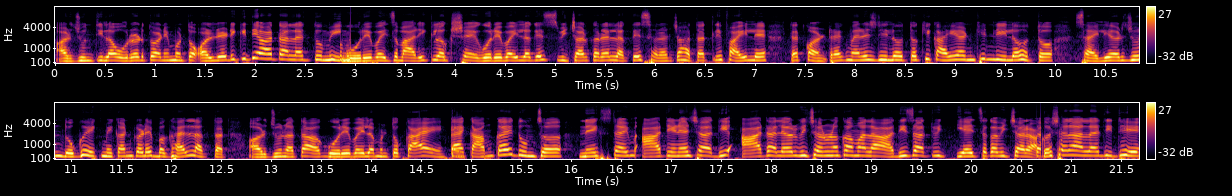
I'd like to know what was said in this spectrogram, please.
अर्जुन तिला ओरडतो आणि म्हणतो ऑलरेडी किती आत आलात तुम्ही? गोरेबाईचं बारीक लक्ष आहे. गोरेबाई लगेच विचार करायला लागते सरांच्या हातातली फाईल आहे. त्यात कॉन्ट्रॅक्ट मॅरेज लिहिलं होतं की काही आणखीन लिहिलं होतं. सायली अर्जुन दोघं एकमेकांकडे बघायला लागतात. अर्जुन आता गोरेबाईला म्हणतो काय? काय काम काय तुमचं? नेक्स्ट टाइम आत येण्याच्या आधी आत आल्यावर विचारू नका मला. आधीच आत यायचं का विचारा? कशाला आला तिथे?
